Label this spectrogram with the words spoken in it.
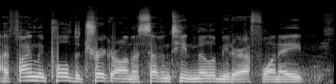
I finally pulled the trigger on the 17 millimeter f1.8.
